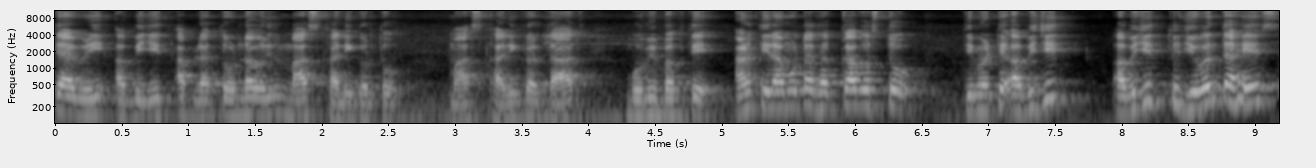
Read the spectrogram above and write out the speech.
त्यावेळी अभिजित आपल्या तोंडावरील मास्क खाली करतो. मास्क खाली करताच भूमी बघते आणि तिला मोठा धक्का बसतो. ती म्हणते अभिजित अभिजित तू जिवंत आहेस?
